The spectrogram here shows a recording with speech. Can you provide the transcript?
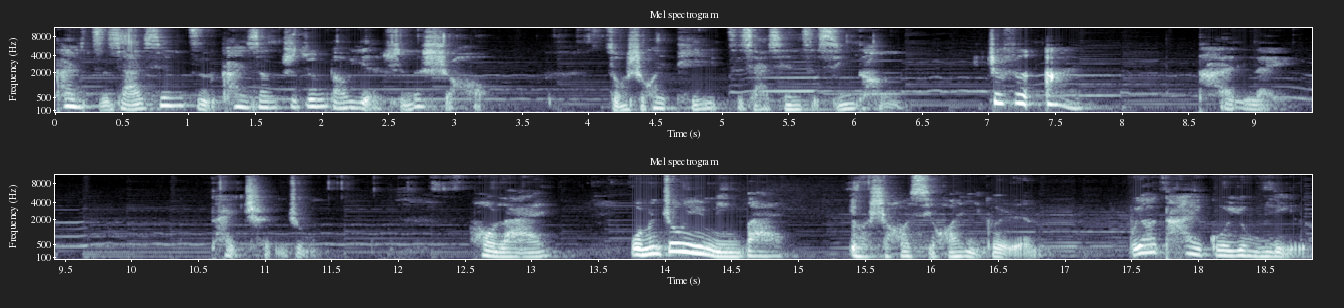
看紫霞仙子看向至尊宝眼神的时候。总是会替紫霞仙子心疼，这份爱太累，太沉重。后来，我们终于明白，有时候喜欢一个人，不要太过用力了。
